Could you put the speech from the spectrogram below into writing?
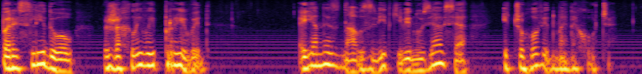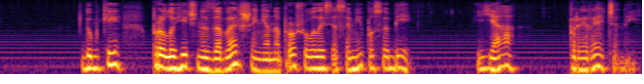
переслідував жахливий привид. Я не знав, звідки він узявся і чого від мене хоче. Думки про логічне завершення напрошувалися самі по собі. Я приречений.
